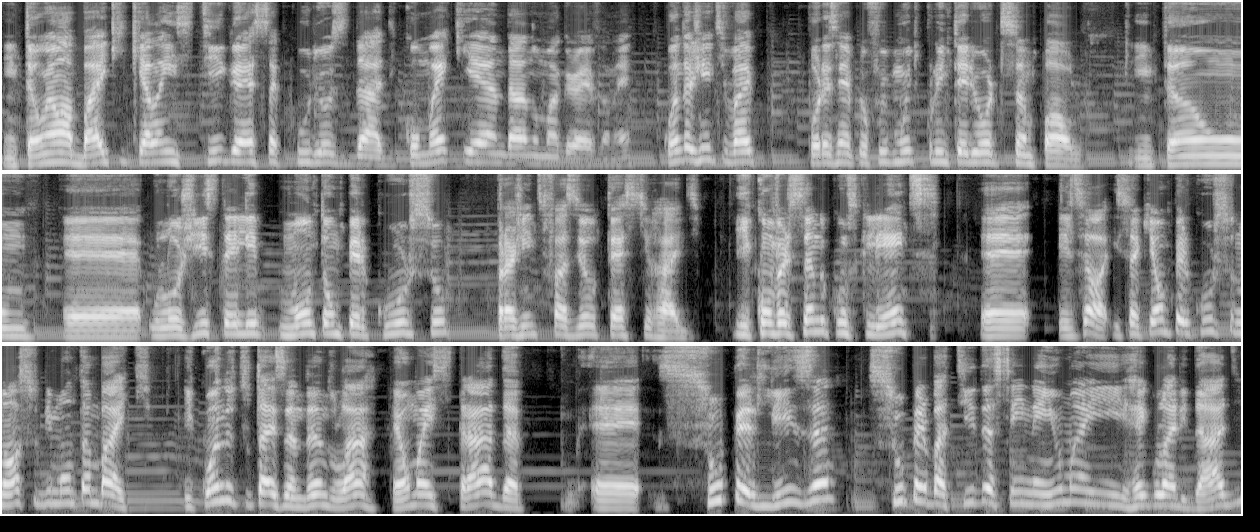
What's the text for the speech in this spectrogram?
Então é uma bike que ela instiga essa curiosidade. Como é que é andar numa gravel, né? Quando a gente vai, por exemplo, eu fui muito para o interior de São Paulo. Então é, o lojista ele monta um percurso para a gente fazer o test ride. E conversando com os clientes, é, eles ó, isso aqui é um percurso nosso de mountain bike. E quando tu estás andando lá, é uma estrada é, super lisa, super batida, sem nenhuma irregularidade,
